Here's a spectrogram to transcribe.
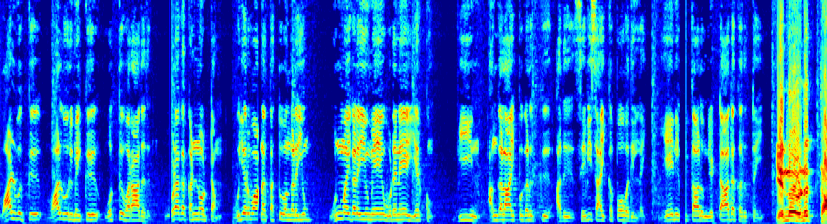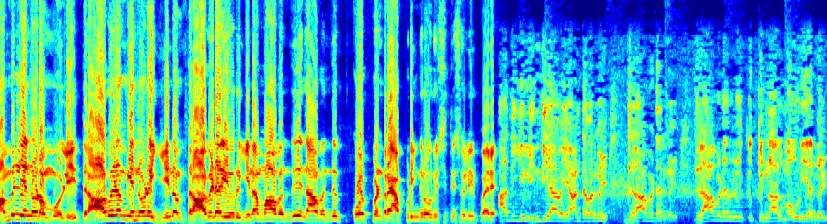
வாழ்வுக்கு வாழ்வுரிமைக்கு ஒத்து வராதது. உலக கண்ணோட்டம் உயர்வான தத்துவங்களையும் உண்மைகளையுமே உடனே ஏற்கும். வீண் அங்கலாய்ப்புகளுக்கு அது செவி சாய்க்கப் போவதில்லை. ஏனித்தாலும் எட்டாத கருத்தை. என்னோட தமிழ் என்னோட மொழி திராவிடம் என்னோட இனம் திராவிட ஒரு இனமா வந்து நான் வந்து கோட் பண்றேன் அப்படிங்கிற ஒரு விஷயத்தையும் சொல்லியிருப்பாரு. ஆதியில் இந்தியாவை ஆண்டவர்கள் திராவிடர்கள். திராவிடர்களுக்கு பின்னால் மௌரியர்கள்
